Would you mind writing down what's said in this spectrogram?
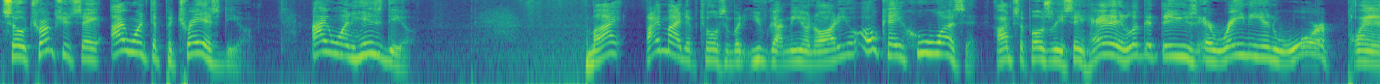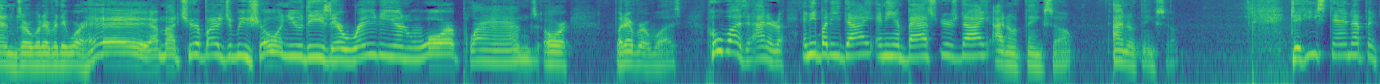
So Trump should say, I want the Petraeus deal. I want his deal. My I might have told somebody, you've got me on audio. Okay, who was it? I'm supposedly saying, hey, look at these Iranian war plans or whatever they were. Hey, I'm not sure if I should be showing you these Iranian war plans or whatever it was. Who was it? I don't know. Anybody die? Any ambassadors die? I don't think so. I don't think so. Did he stand up and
